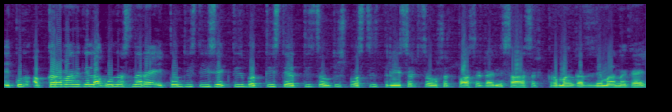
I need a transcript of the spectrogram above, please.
एकूण अकरा मानके लागून असणार आहे एकोणतीस तीस एकतीस बत्तीस तेहतीस चौतीस पस्तीस त्रेसष्ट चौसष्ट पासष्ट आणि सहासष्ट क्रमांकाचं जे मानक आहे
